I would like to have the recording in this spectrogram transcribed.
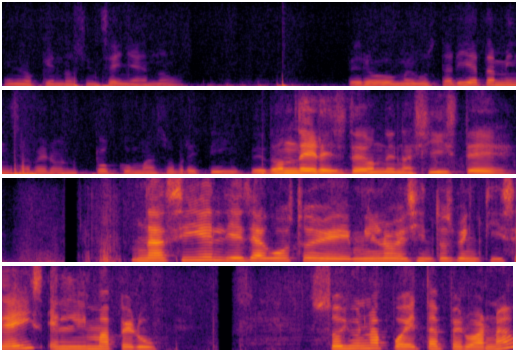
en lo que nos enseñan, ¿no? Pero me gustaría también saber un poco más sobre ti. ¿De dónde eres? ¿De dónde naciste? Nací el 10 de agosto de 1926 en Lima, Perú. Soy una poeta peruana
